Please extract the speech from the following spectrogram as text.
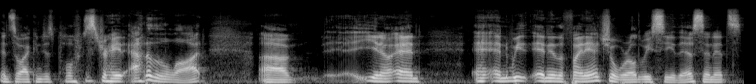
and so I can just pull straight out of the lot. Um, you know, and and we and in the financial world we see this, and it's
